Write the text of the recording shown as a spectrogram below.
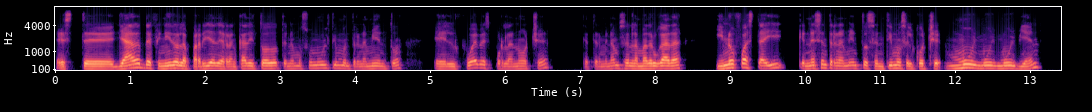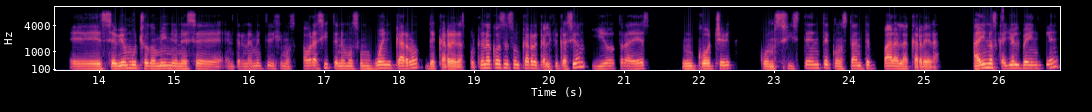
Este, ya definido la parrilla de arrancada y todo, tenemos un último entrenamiento el jueves por la noche, que terminamos en la madrugada, y no fue hasta ahí que en ese entrenamiento sentimos el coche muy, muy, muy bien. Eh, se vio mucho dominio en ese entrenamiento y dijimos, ahora sí tenemos un buen carro de carreras, porque una cosa es un carro de calificación y otra es un coche consistente, constante para la carrera. Ahí nos cayó el 20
